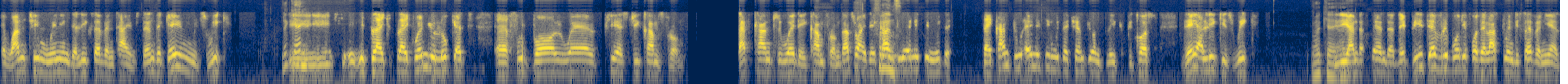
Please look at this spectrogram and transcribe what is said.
one team winning the league seven times, then the game is weak. Okay. It's, it's like it's like when you look at uh, football where PSG comes from, that country where they come from. That's why they France. can't do anything with it. They can't do anything with the Champions League because their league is weak. Okay. You understand that they beat everybody for the last 27 years,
